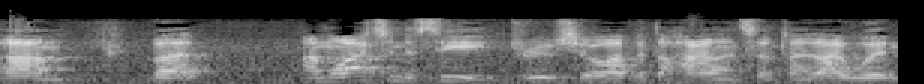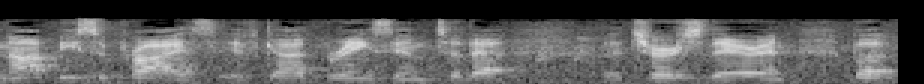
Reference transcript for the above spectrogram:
um, but I'm watching to see Drew show up at the Highlands sometimes. I would not be surprised if God brings him to that the church there. And but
